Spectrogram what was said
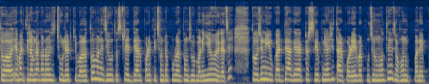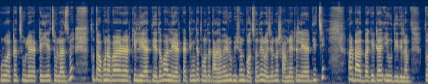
তো এবার দিলাম না কারণ ওই চুলের কী বলো তো মানে যেহেতু স্ট্রেট দেওয়ার পরে পিছনটা পুরো একদম মানে ইয়ে হয়ে গেছে। তো ওই জন্য ইউ কাট দিয়ে আগে একটা শেপ নিয়ে আসি, তারপরে এবার পুজোর মধ্যে যখন মানে পুরো একটা চুলের একটা ইয়ে চলে আসবে, তো তখন আবার আর কি লেয়ার দিয়ে দেবো। আর লেয়ার কাটিংটা তোমাদের দাদাভাইয়েরও ভীষণ পছন্দের, ওই জন্য সামনে একটা লেয়ার দিচ্ছি। আর বাদ বাকিটা ইউ দিয়ে দিলাম। তো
